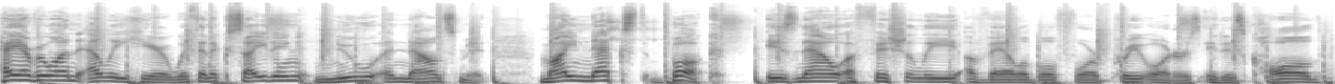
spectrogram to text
Hey everyone, Elie here with an exciting new announcement. My next book is now officially available for pre orders. It is called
